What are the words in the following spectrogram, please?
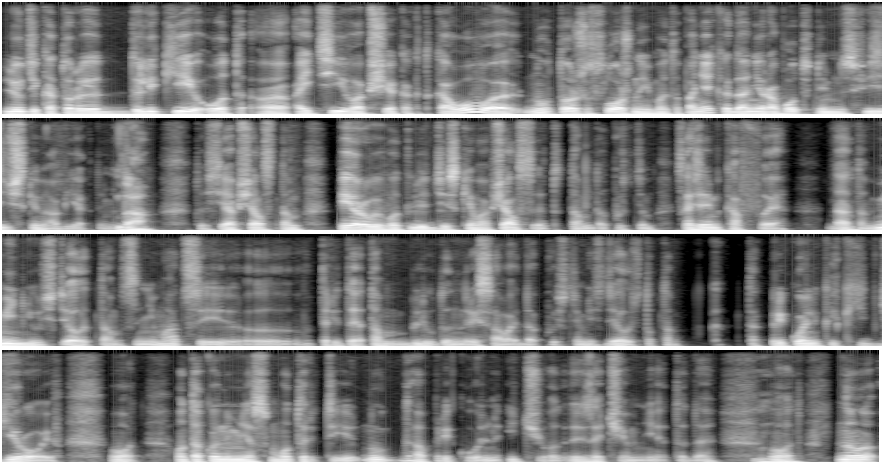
люди, которые далеки от IT э, вообще как такового, ну, тоже сложно им это понять, когда они работают именно с физическими объектами. Да. да. То есть я общался там, первые вот люди, с кем общался, это там допустим, с хозяином кафе, да, там меню сделать там с анимацией 3D, э, там блюдо нарисовать, допустим, и сделать, чтобы там так прикольно каких-то героев. Вот. Он такой на меня смотрит, и, ну, да, прикольно, и чего, и зачем мне это, да. Угу. Вот. Ну,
